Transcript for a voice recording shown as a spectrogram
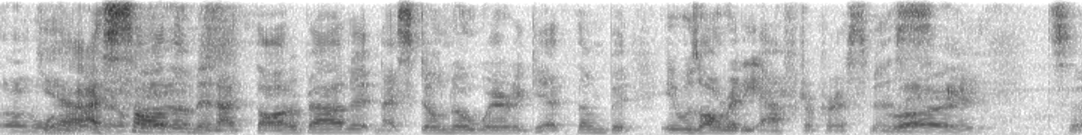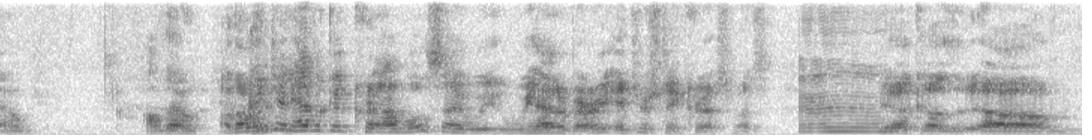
on one yeah, I saw them and I thought about it, and I still know where to get them, but it was already after Christmas. right. So, although Although we I- did have a good, I will say we, we had a very interesting Christmas. Mm, Yeah, because um,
